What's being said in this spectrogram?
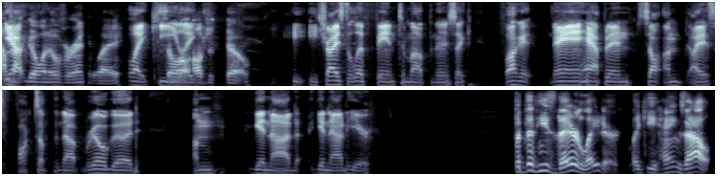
I'm Yeah. not going over anyway, Like he so like I'll just go." he, he tries to lift Phantom up and then it's like, fuck it. That ain't happening. So I'm I just fucked something up real good. I'm getting out getting out of here. But then he's there later. Like he hangs out.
